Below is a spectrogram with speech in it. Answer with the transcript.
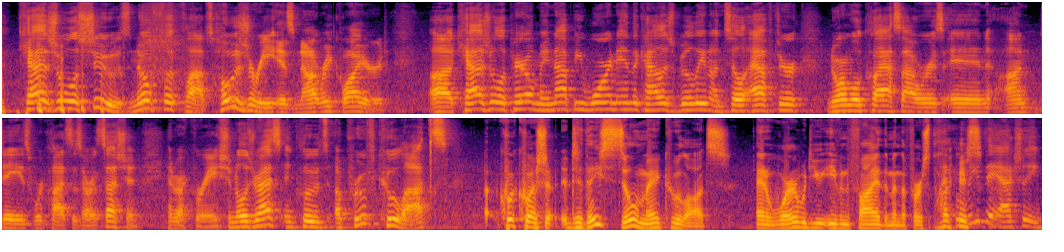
casual shoes, no flip flops. Hosiery is not required. Uh, casual apparel may not be worn in the college building until after normal class hours and on days where classes are in session. And recreational dress includes approved culottes. Uh, quick question: Do they still make culottes? And where would you even find them in the first place? I believe they actually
